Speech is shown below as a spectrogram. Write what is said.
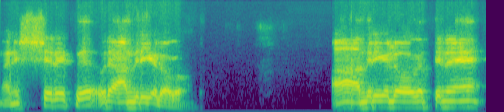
മനുഷ്യർക്ക് ഒരു ആന്തരിക ലോകമുണ്ട്. ആ ആന്തരിക ലോകത്തിനെ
